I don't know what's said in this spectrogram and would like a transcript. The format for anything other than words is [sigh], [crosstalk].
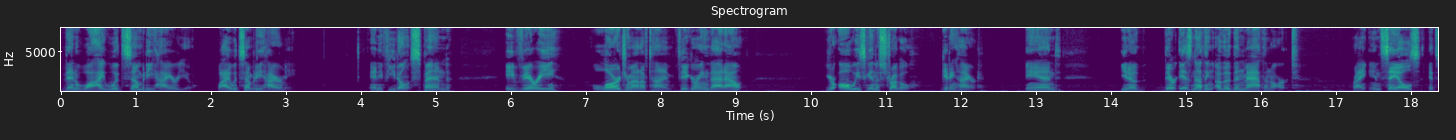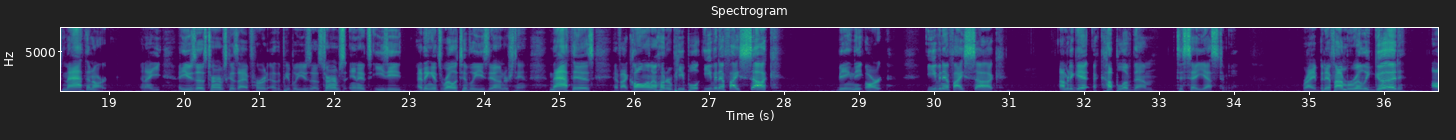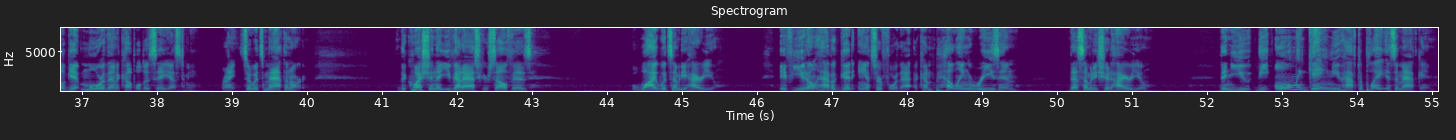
than why would somebody hire you? Why would somebody hire me? And if you don't spend a very large amount of time figuring that out, you're always going to struggle getting hired. And, you know, there is nothing other than math and art, right? In sales, it's math and art. And I, I use those terms because I've heard other people use those terms, and it's easy. I think it's relatively easy to understand. Math is if I call on 100 people, even if I suck, being the art, even if I suck, I'm going to get a couple of them to say yes to me right? But if I'm really good, I'll get more than a couple to say yes to me, right? So it's math and art. The question that you've got to ask yourself is why would somebody hire you? If you don't have a good answer for that, a compelling reason that somebody should hire you, then you the only game you have to play is a math game.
